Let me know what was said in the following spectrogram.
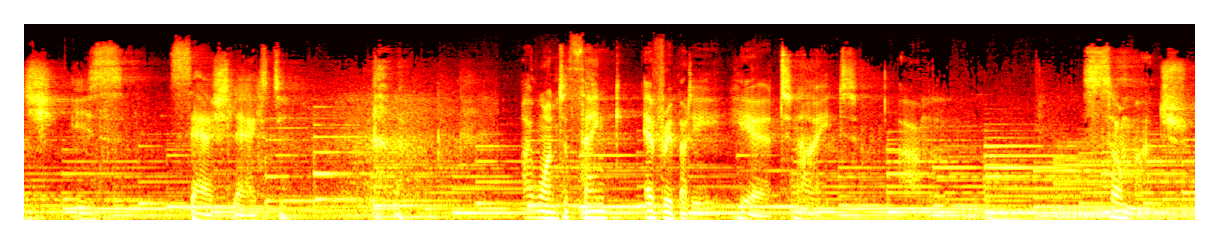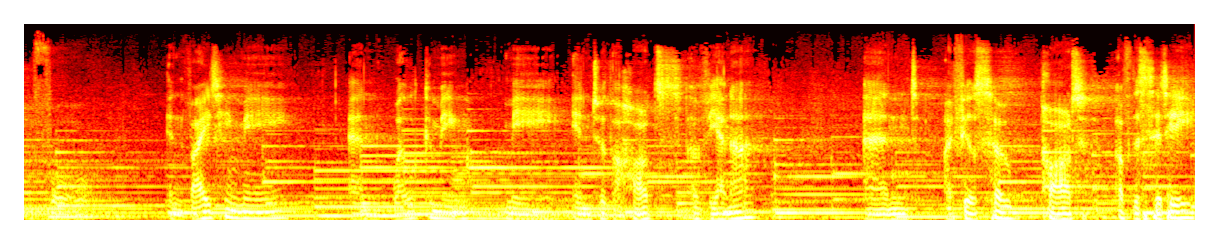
Deutsch ist sehr schlecht. I want to thank everybody here tonight um, so much for inviting me and welcoming me into the hearts of Vienna. And I feel so part of the city.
